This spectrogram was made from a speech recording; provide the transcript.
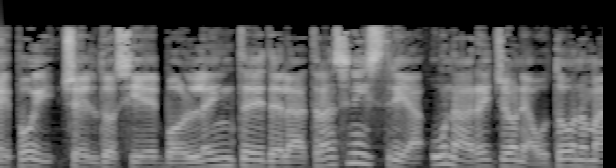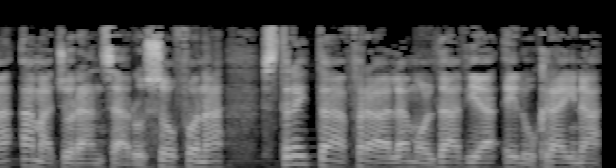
E poi c'è il dossier bollente della Transnistria, una regione autonoma a maggioranza russofona, stretta fra la Moldavia e l'Ucraina,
